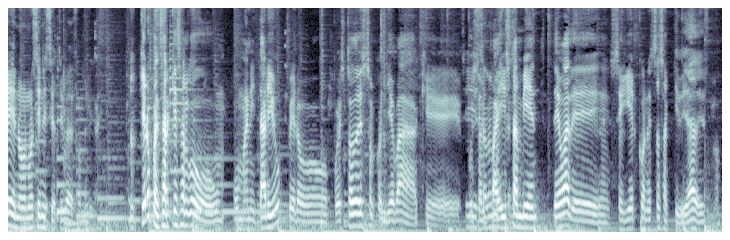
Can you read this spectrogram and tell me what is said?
Sí, no, no es iniciativa de Family Guy. Quiero pensar que es algo hum- humanitario, pero pues todo esto conlleva a que Sí, pues, el país que también deba de seguir con estas actividades, ¿no?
